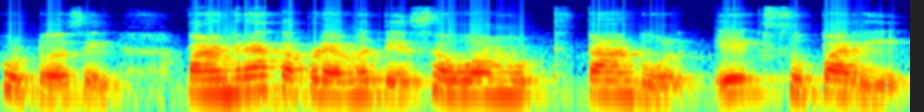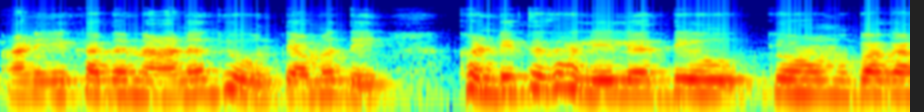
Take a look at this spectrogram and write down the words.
फोटो असेल पांढऱ्या कपड्यामध्ये सव्वा मुठ तांदूळ एक सुपारी आणि एखादं नाणं घेऊन त्यामध्ये खंडित झालेल्या देव किंवा बघा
